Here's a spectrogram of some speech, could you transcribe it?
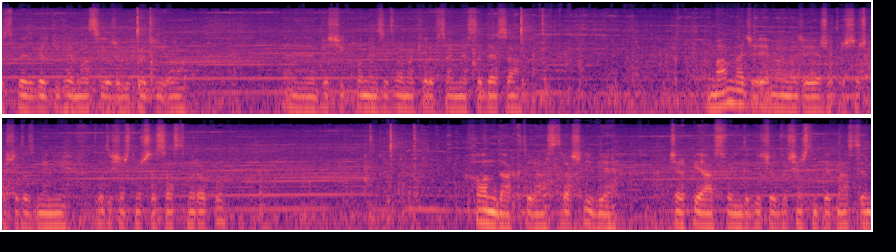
zbyt wielkich emocji, jeżeli chodzi o e, wyścig pomiędzy dwoma kierowcami Mercedesa. Mam nadzieję, mam nadzieję, że troszeczkę się to zmieni w 2016 roku. Honda, która straszliwie cierpiała w swoim debiucie w 2015. Yy,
